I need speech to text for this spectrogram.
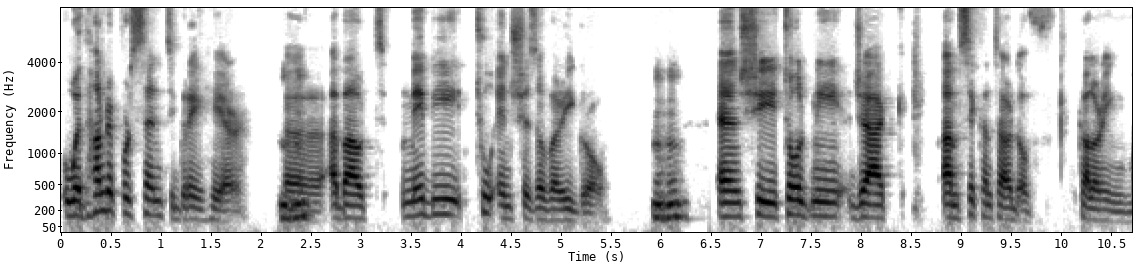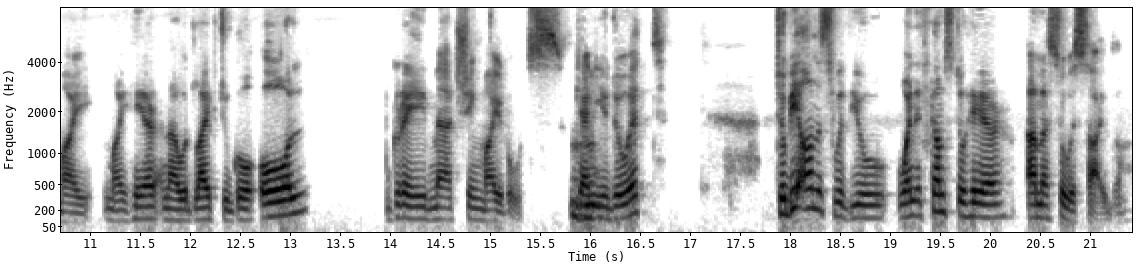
with hundred percent gray hair, mhm, uh, about maybe two inches of a regrow. mhm. And she told me, Jack, I'm sick and tired of coloring my my hair, and I would like to go all gray matching my roots. Can Mhm. you do it? To be honest with you, when it comes to hair, I'm a suicidal.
